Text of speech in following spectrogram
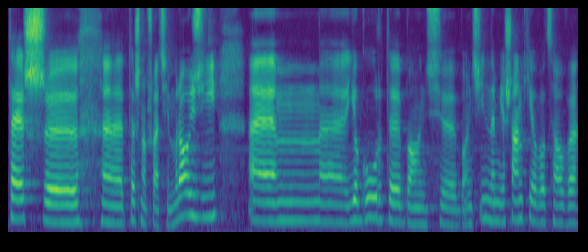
też, e, e, też na przykład się mrozi e, jogurty bądź, bądź inne mieszanki owocowe,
